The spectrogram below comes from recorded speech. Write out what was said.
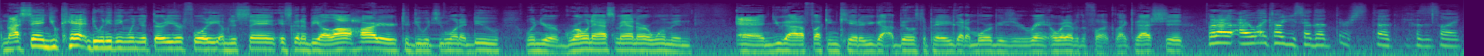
I'm not saying you can't do anything when you're 30 or 40. I'm just saying it's gonna be a lot harder to do what you want to do when you're a grown ass man or a woman and you got a fucking kid or you got bills to pay, you got a mortgage or rent or whatever the fuck. Like that shit. But I, I like how you said that they're stuck because it's like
